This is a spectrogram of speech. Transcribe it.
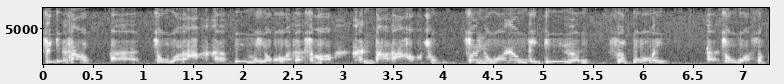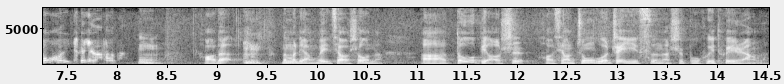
实际上，呃，中国的呃并没有获得什么很大的好处，所以我认为第一轮是不会，呃，中国是不会退让的。嗯，好的。那么两位教授呢，啊，都表示好像中国这一次呢是不会退让的。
